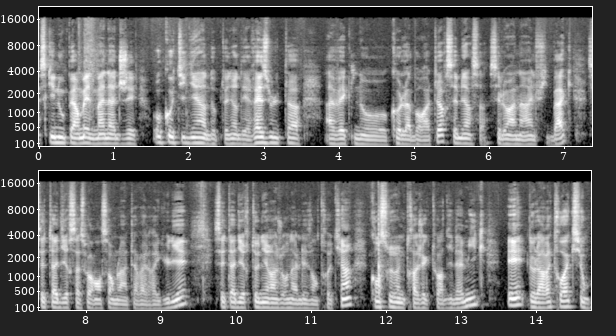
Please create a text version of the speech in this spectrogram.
ce qui nous permet de manager au quotidien, d'obtenir des résultats avec nos collaborateurs, c'est bien ça. C'est le 1 à 1 et le feedback, c'est-à-dire s'asseoir ensemble à intervalles réguliers, c'est-à-dire tenir un journal des entretiens, construire une trajectoire dynamique et de la rétroaction.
